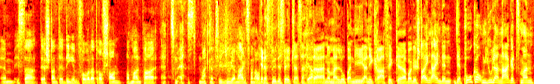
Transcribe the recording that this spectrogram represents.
ähm, ist da der Stand der Dinge? Bevor wir da drauf schauen, noch mal ein paar, äh, zum ersten Mal natürlich Julian Nagelsmann auf. Ja, das Bild ist Weltklasse. Ja. Da nochmal Lob an die, an die Grafik. Aber wir steigen ein, denn der Poker um Julian Nagelsmann,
